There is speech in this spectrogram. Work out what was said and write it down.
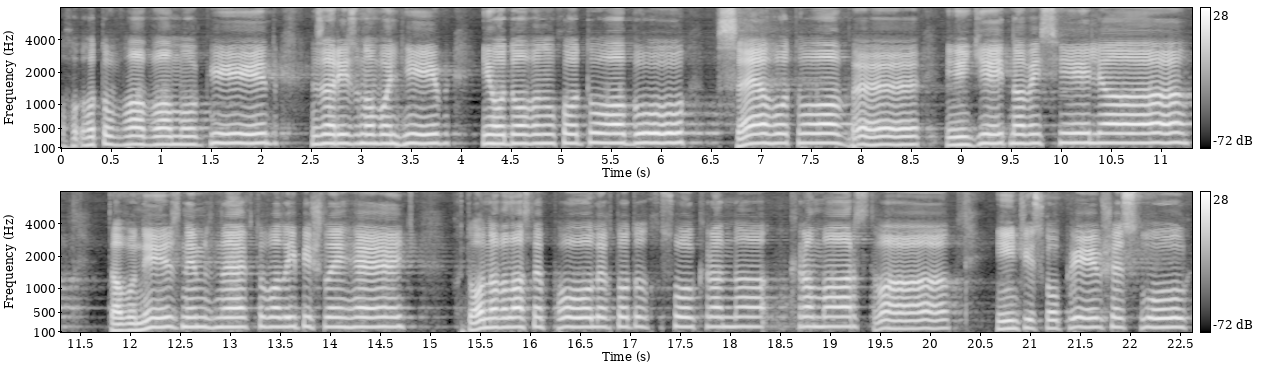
готував вам обід, зарізану волів і годовану худобу. Все готове, ідіть на весілля. Та вони з ним знехтували і пішли геть. Хто на власне поле, хто до свого крана, крамарства, інші, схопивши слуг,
